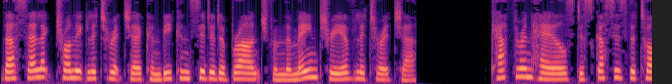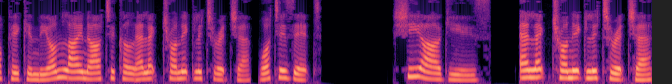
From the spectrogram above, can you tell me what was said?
Thus electronic literature can be considered a branch from the main tree of literature. Katherine Hayles discusses the topic in the online article Electronic Literature, What is it? She argues, Electronic literature,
